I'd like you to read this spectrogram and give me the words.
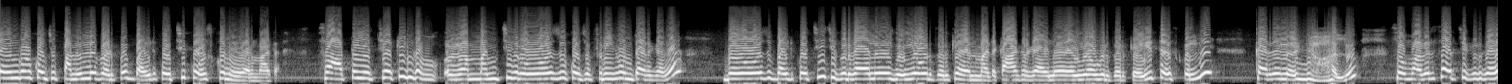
మేము కూడా కొంచెం పనుల్లో పడిపోయి బయటకు వచ్చి కోసుకునేది అనమాట సో అత్తయ్య వచ్చాక ఇంకా మంచిగా రోజు కొంచెం ఫ్రీగా ఉంటారు కదా. రోజు బయటకు వచ్చి చిక్కుడుకాయలు ఎయ్యో ఒకటి దొరికాయి అనమాట కాకరకాయలు ఎయ్యో ఒకటి దొరికాయి తీసుకెళ్ళి కర్రీలో ఉండేవాళ్ళు. సో మొదటిసారి చిక్కుడుకాయ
